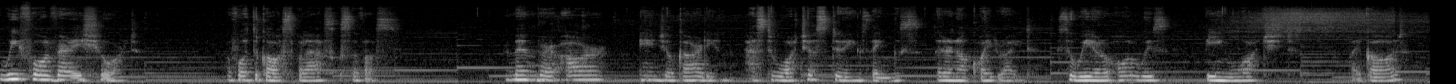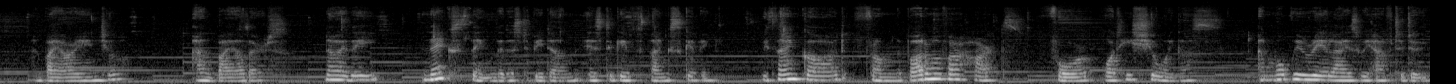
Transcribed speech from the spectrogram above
we fall very short of what the gospel asks of us. Remember, our angel guardian has to watch us doing things that are not quite right. So we are always being watched by God and by our angel and by others. Now, the next thing that is to be done is to give thanksgiving. We thank God from the bottom of our hearts for what He's showing us and what we realize we have to do.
